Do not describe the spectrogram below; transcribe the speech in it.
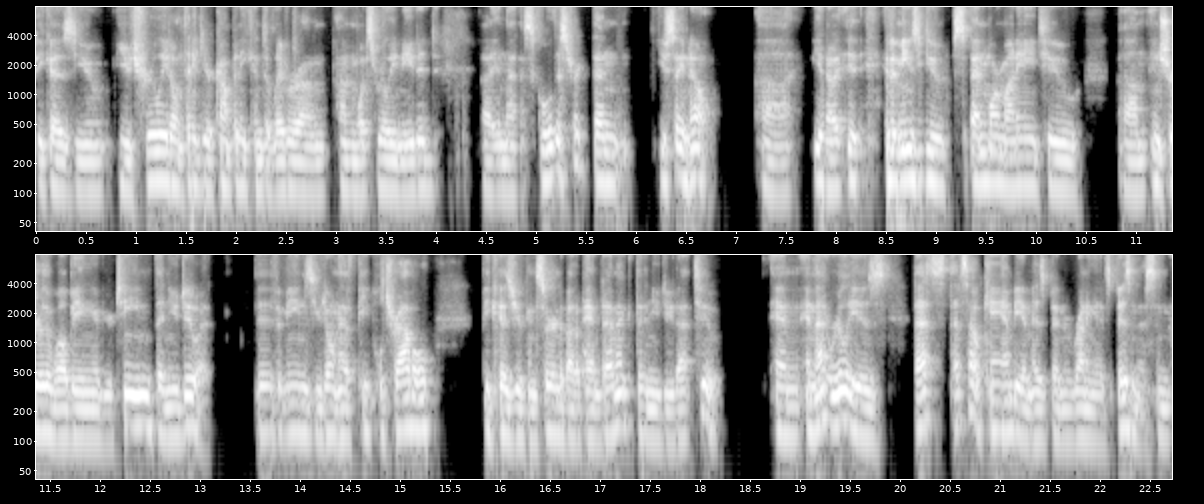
because you you truly don't think your company can deliver on on what's really needed uh, in that school district, then you say no. Uh, you know, it, if it means you spend more money to um, ensure the well-being of your team, then you do it. If it means you don't have people travel because you're concerned about a pandemic, then you do that too. And and that really is that's that's how Cambium has been running its business. And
